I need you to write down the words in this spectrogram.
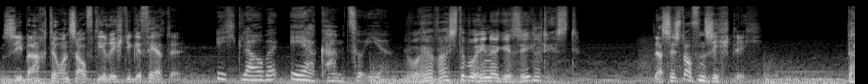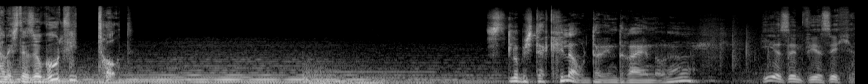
Sie brachte uns auf die richtige Fährte. Ich glaube, er kam zu ihr. Woher weißt du, wohin er gesegelt ist? Das ist offensichtlich. Dann ist er so gut wie tot. Das ist, glaube ich, der Killer unter den dreien, oder? Hier sind wir sicher,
